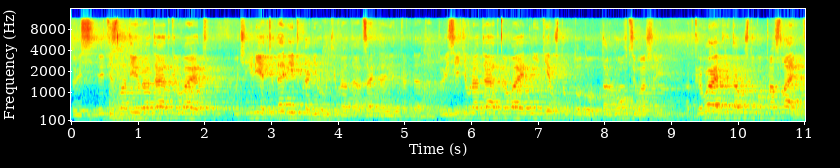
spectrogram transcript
То есть эти золотые врата открывают очень редко. Давид входил в эти врата, царь Давид когда-то. То есть эти врата открывают не тем, что кто-то, торговцы вошли, открывают для того, чтобы прославить.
